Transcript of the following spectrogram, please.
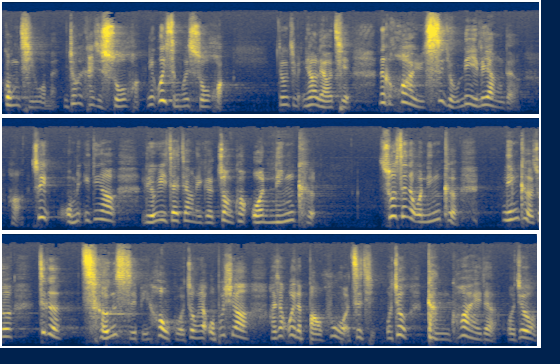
攻击我们，你就会开始说谎。你为什么会说谎？弟兄姊妹，你要了解那个话语是有力量的。好，所以我们一定要留意在这样的一个状况。我宁可说真的，我宁可宁可说这个。诚实比后果重要。我不需要，好像为了保护我自己，我就赶快的，我就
